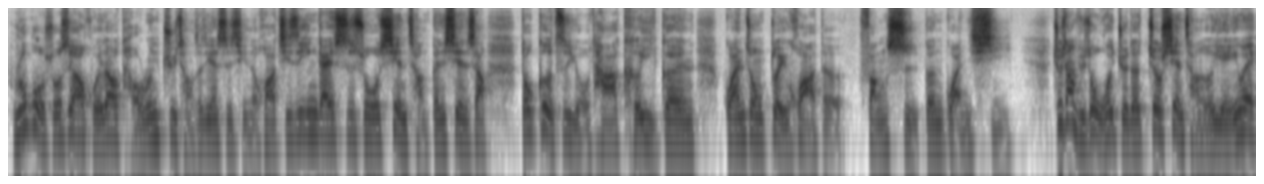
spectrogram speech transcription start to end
如果说是要回到讨论剧场这件事情的话，其实应该是说现场跟线上都各自有它可以跟观众对话的方式跟关系。就像比如说，我会觉得就现场而言，因为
